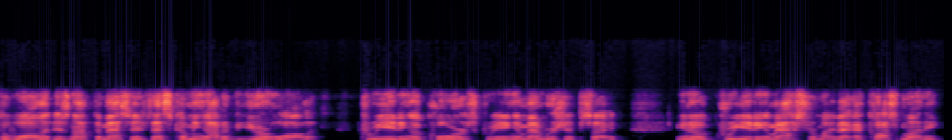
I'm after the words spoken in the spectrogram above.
The wallet is not the message. That's coming out of your wallet, creating a course, creating a membership site, you know, creating a mastermind. That, that costs money.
